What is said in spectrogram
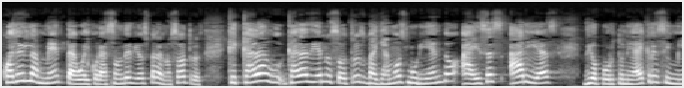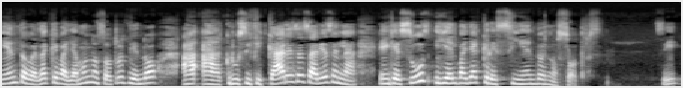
¿Cuál es la meta o el corazón de Dios para nosotros? Que cada, cada día nosotros vayamos muriendo a esas áreas de oportunidad de crecimiento, ¿verdad? Que vayamos nosotros viendo a, a crucificar esas áreas en, la, en Jesús y Él vaya creciendo en nosotros, ¿sí?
